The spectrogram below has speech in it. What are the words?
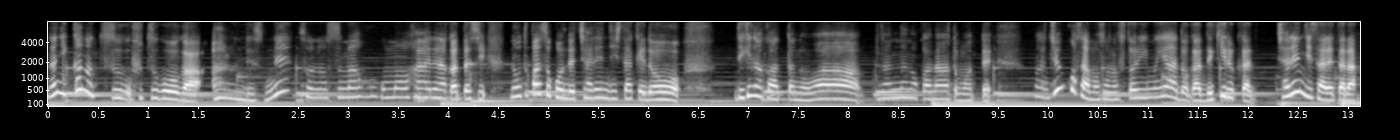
何かの不都合があるんですね。そのスマホも入れなかったしノートパソコンでチャレンジしたけどできなかったのは何なのかなと思って、まあ、純子さんもそのストリームヤードができるかチャレンジされたら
